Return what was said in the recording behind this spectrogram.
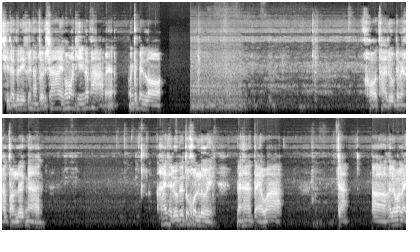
ฉีดแล้วตัวดีขึ้นทำเถอะใช่เพราะบางทีหน้าผากเนี่ยมันก็เป็นรอ อถ่ายรูปได้ไหมครับ ตอนเลิกงาน ให้ถ่ายรูปได้ทุกคนเลยนะฮะ แต่ว่าจะ เอ่อเขาเรียกว่าอะไร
